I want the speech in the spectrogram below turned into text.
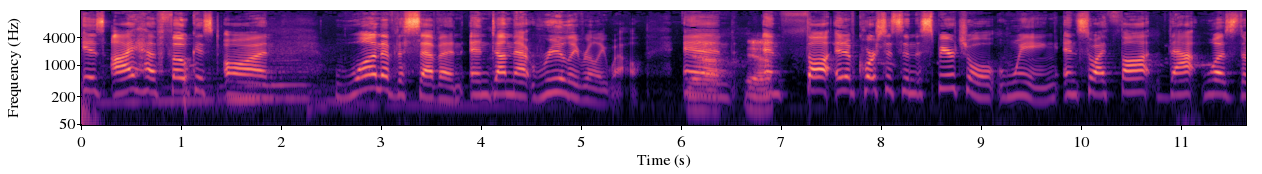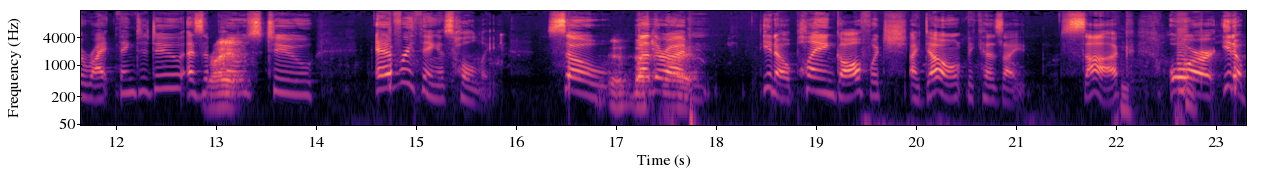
is I have focused on one of the seven and done that really, really well. Yeah, yeah. and thought and of course it's in the spiritual wing. And so I thought that was the right thing to do as Right. opposed to everything is holy. So that's whether right. I'm you know, playing golf, which I don't because I suck, or, you know,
